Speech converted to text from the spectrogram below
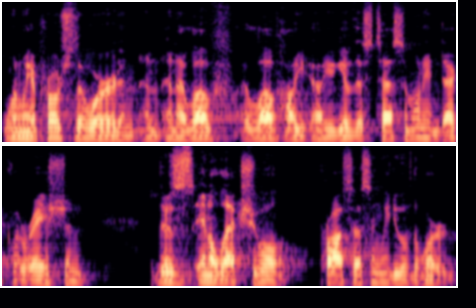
when we approach the word, and, and, and I love I love how you, how you give this testimony and declaration. There's intellectual processing we do of the word,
